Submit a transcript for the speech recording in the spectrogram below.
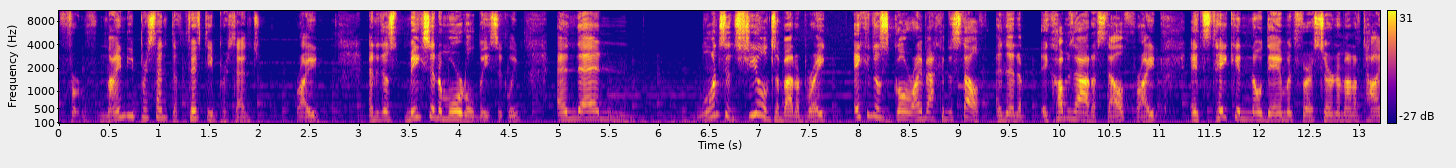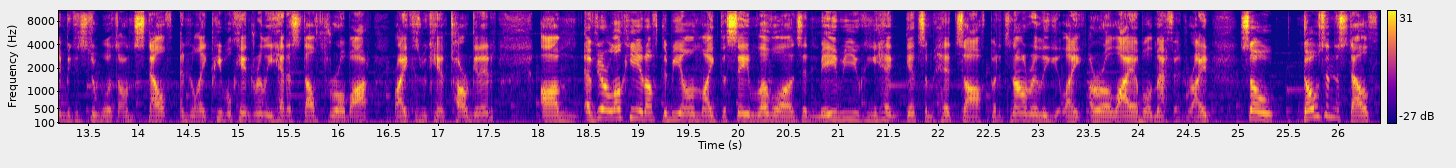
for 90% to 50%, right? And it just makes it immortal, basically. And then once its shield's about to break, it can just go right back into stealth. And then it comes out of stealth, right? It's taken no damage for a certain amount of time because it was on stealth. And, like, people can't really hit a stealth robot, right? Because we can't target it. Um, if you're lucky enough to be on, like, the same level as it, maybe you can hit, get some hits off. But it's not really, like, a reliable method, right? So, goes into stealth,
